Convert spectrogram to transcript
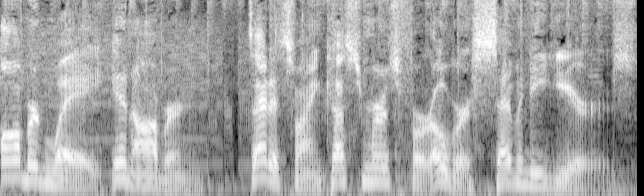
Auburn Way in Auburn, satisfying customers for over 70 years.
